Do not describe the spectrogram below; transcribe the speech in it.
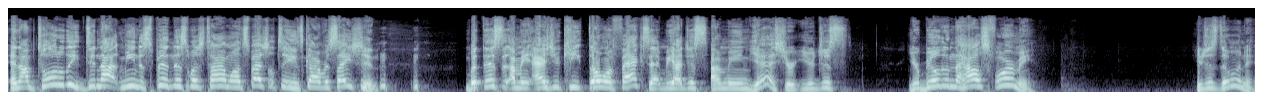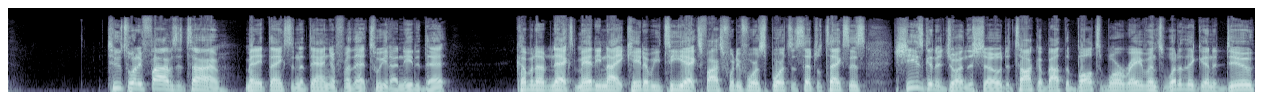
And I'm totally did not mean to spend this much time on special teams conversation. But this, I mean, as you keep throwing facts at me, I just, I mean, yes, you're you're just you're building the house for me. You're just doing it. 225 is the time. Many thanks to Nathaniel for that tweet. I needed that. Coming up next, Mandy Knight, KWTX, Fox 44 Sports in Central Texas. She's going to join the show to talk about the Baltimore Ravens. What are they going to do?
